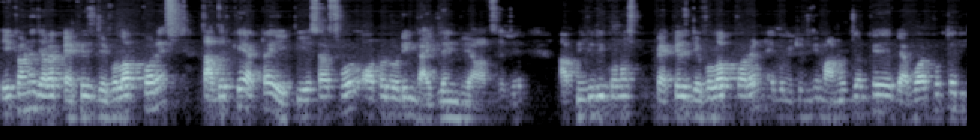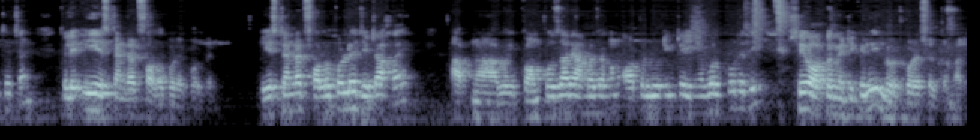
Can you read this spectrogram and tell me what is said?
এই কারণে যারা প্যাকেজ ডেভেলপ করে, তাদেরকে একটা a PSR four auto loading guideline দেওয়া আছে যে আপনি যদি কোনো প্যাকেজ ডেভেলপ করেন এবং এটা যদি মানুষজনকে ব্যবহার করতে দিতে চান, তাহলে এই স্ট্যান্ডার্ড ফলো করে করবেন। এই স্ট্যান্ডার্ড ফলো করলে যেটা হয়, আপনার ওই কম্পোজারে আমরা যখন অটো লোডিংটা ইনেবল করে দিই, সে অটোমেটিক্যালি লোড করে ফেলতে পারে।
